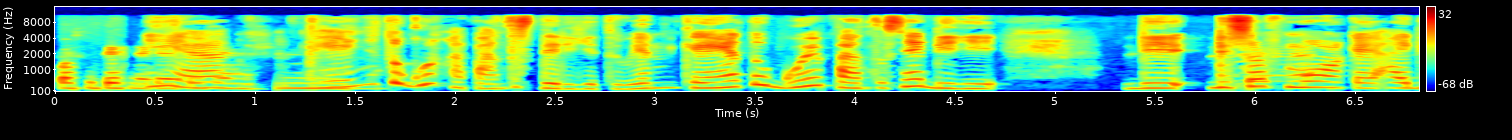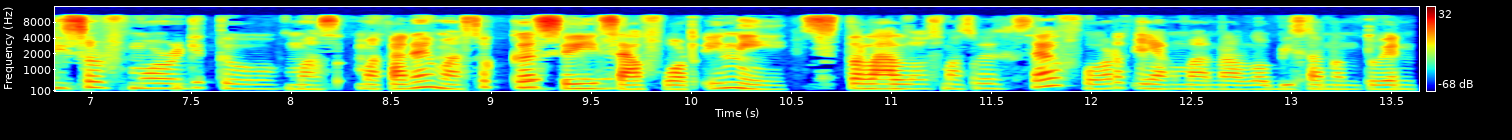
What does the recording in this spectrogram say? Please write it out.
positif Iya, negatifnya. Hmm. kayaknya tuh gue nggak pantas deh digituin kayaknya tuh gue pantasnya di di deserve Iya. more kayak I deserve more gitu Mas, makanya masuk ke si Betul. self worth ini setelah lo masuk ke self worth yang mana lo bisa nentuin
